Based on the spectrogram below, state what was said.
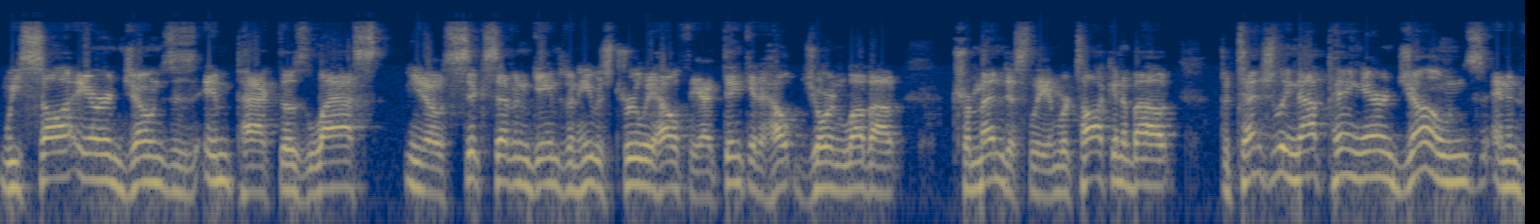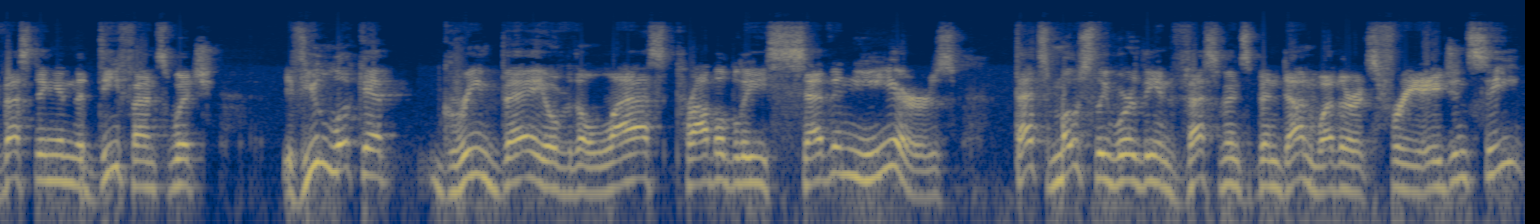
we saw Aaron Jones's impact those last you know six seven games when he was truly healthy. I think it helped Jordan Love out tremendously, and we're talking about potentially not paying Aaron Jones and investing in the defense. Which, if you look at Green Bay over the last probably seven years, that's mostly where the investment's been done, whether it's free agency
